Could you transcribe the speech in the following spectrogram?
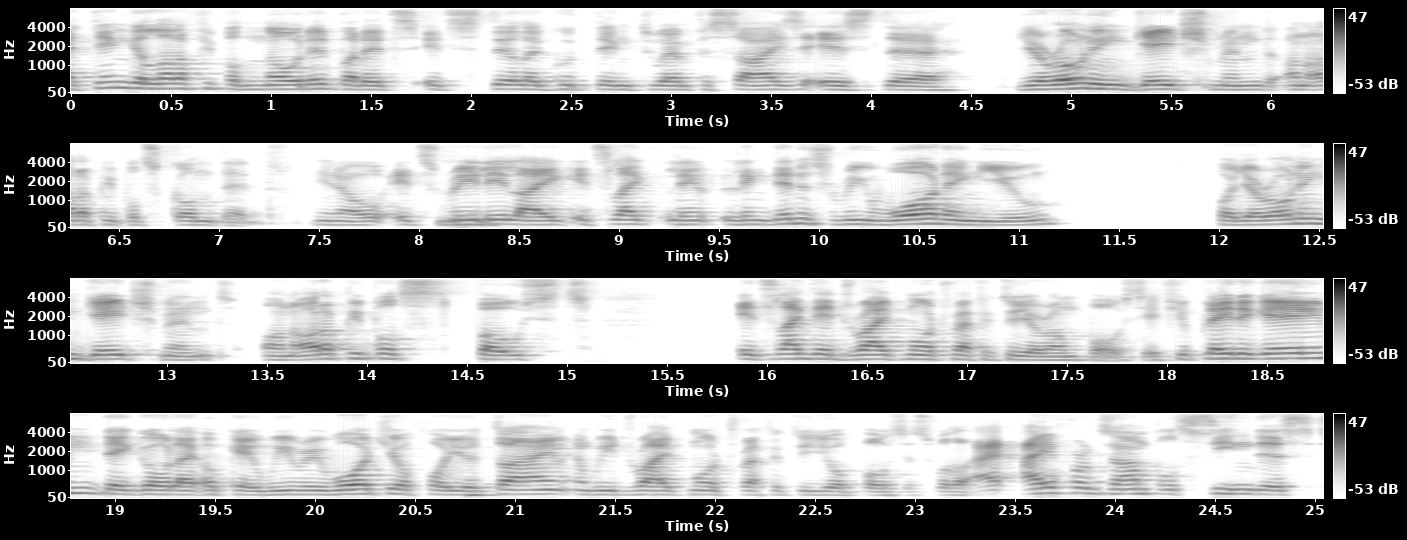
I think a lot of people note it, but it's it's still a good thing to emphasize is the your own engagement on other people's content. You know, it's mm-hmm. really mm. like it's like LinkedIn is rewarding you for your own engagement on other people's posts. It's like they drive more traffic to your own post. If you play the game, they go like, okay, we reward you for your time and we drive more traffic to your post as well. I, I for example, seen this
